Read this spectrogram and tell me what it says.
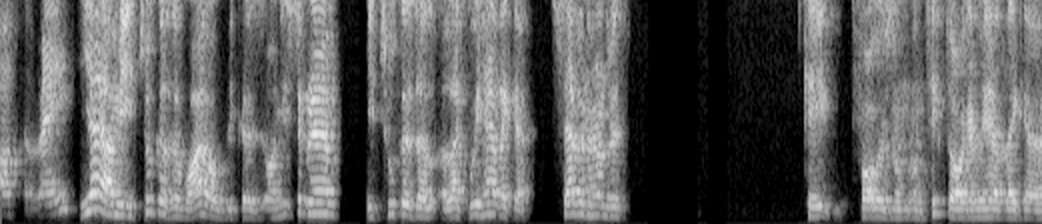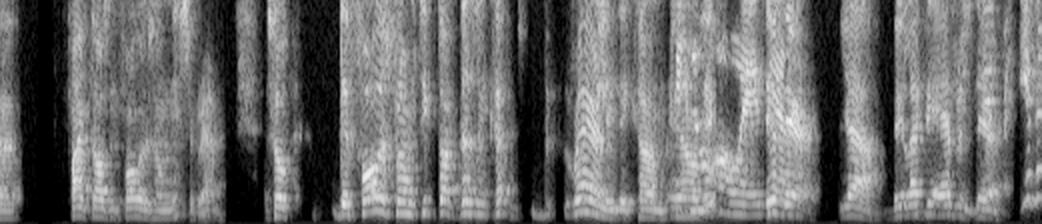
also, right? Yeah, I mean, it took us a while because on Instagram, it took us a, like we had like a 700 k followers on, on TikTok, and we had like a 5,000 followers on Instagram. So the followers from TikTok doesn't come. Rarely they come. You they know, don't they, always. They're yeah. there. Yeah, they like the address it's there. Different. Even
